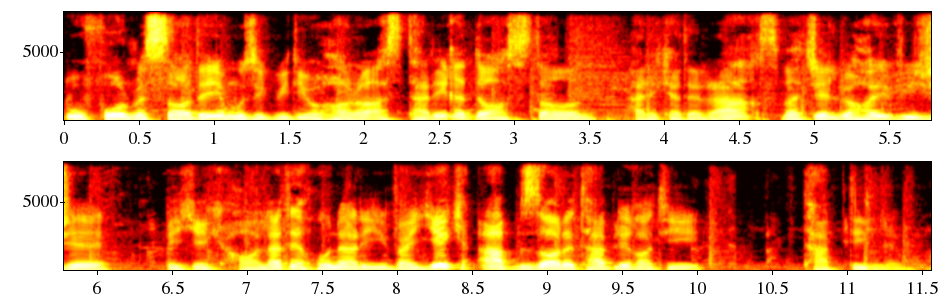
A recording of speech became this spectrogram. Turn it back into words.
او فرم ساده موزیک ویدیوها را از طریق داستان، حرکت رقص و جلوه های ویژه به یک حالت هنری و یک ابزار تبلیغاتی تبدیل نمود.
